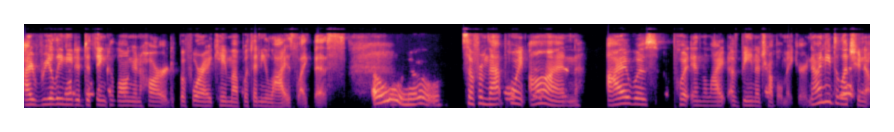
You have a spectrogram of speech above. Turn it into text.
I really needed to think long and hard before I came up with any lies like this. Oh no. So from that point on, I was put in the light of being a troublemaker. Now, I need to let you know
